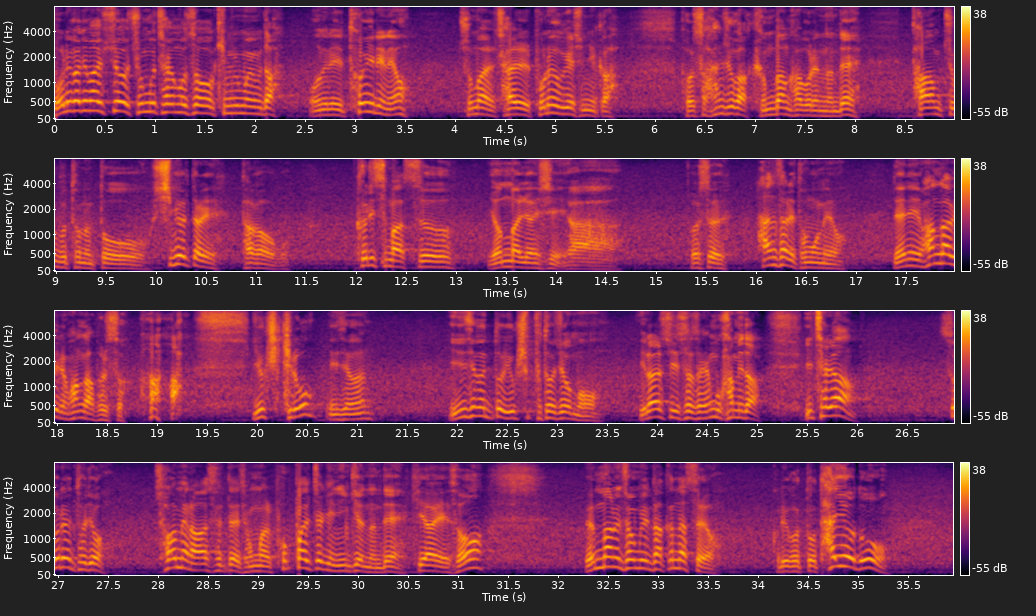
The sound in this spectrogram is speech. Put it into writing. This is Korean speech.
멀리 가지 마십시오. 중고차 연구소 김규모입니다. 오늘이 토요일이네요. 주말 잘 보내고 계십니까? 벌써 한 주가 금방 가버렸는데 다음 주부터는 또 12월 달에 다가오고 크리스마스 연말연시 야 벌써 한 살이 더 먹네요. 내년이 환갑이네 환갑 벌써. 60km? 인생은 인생은 또 60부터죠 뭐 일할 수 있어서 행복합니다. 이 차량 소렌토죠. 처음에 나왔을 때 정말 폭발적인 인기였는데 기아에서 웬만한 정비는 다 끝났어요. 그리고 또 타이어도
